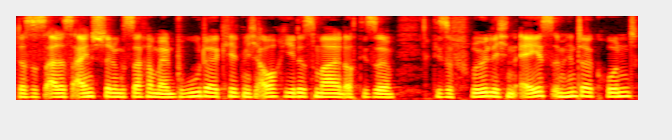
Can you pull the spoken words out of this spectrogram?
das ist alles Einstellungssache. Mein Bruder killt mich auch jedes Mal und auch diese, diese fröhlichen Ace im Hintergrund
